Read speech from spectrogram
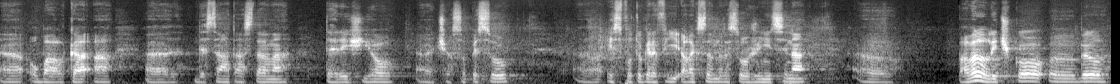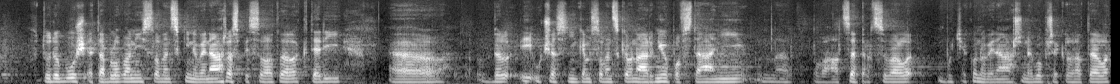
eh, obálka a eh, desátá strana tehdejšího časopisu i s fotografií Alexandra Solženicina. Pavel Ličko byl v tu dobu už etablovaný slovenský novinář a spisovatel, který byl i účastníkem Slovenského národního povstání. Po válce pracoval buď jako novinář nebo překladatel.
